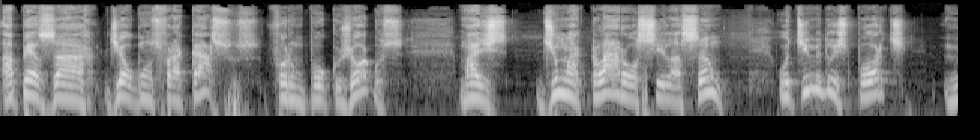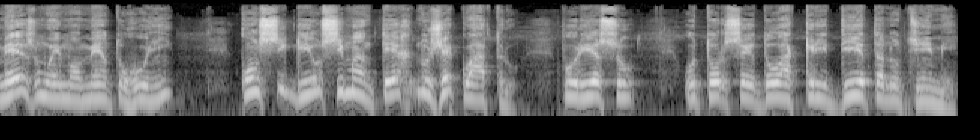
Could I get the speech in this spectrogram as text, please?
apesar de alguns fracassos, foram poucos jogos, mas de uma clara oscilação, o time do esporte, mesmo em momento ruim, conseguiu se manter no G4. Por isso, o torcedor acredita no time.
